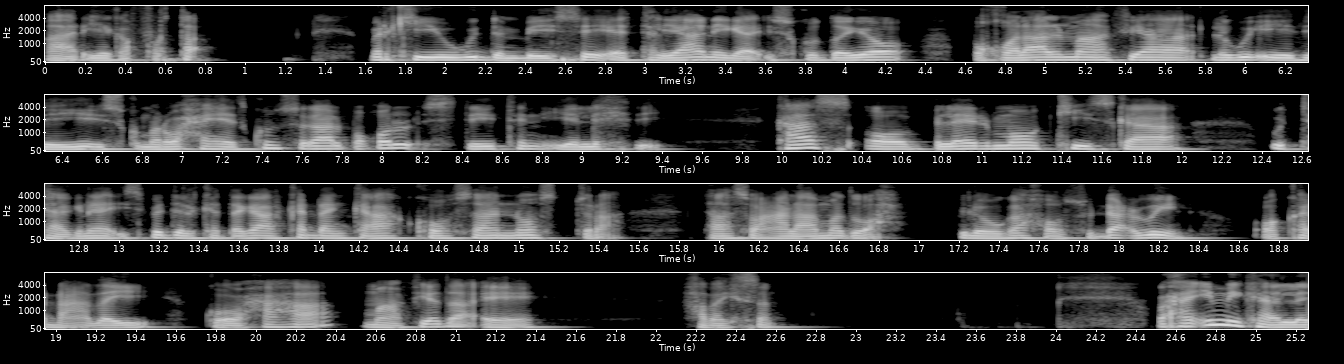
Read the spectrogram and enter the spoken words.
Qaar iyaga furta. Markii ugu dambeysay ee talyaaniga isku dayo boqolaal maafiya lagu eedeeyey iskumar waxay ahayd kun sagaal boqol sideetan iyo lixdii kaas oo belermo kiiska u taagnaa isbeddelka dagaalka dhanka ah cosa nostra taasoo calaamad u ah bilowga hoosu dhac weyn oo ka dhacday kooxaha maafyada ee habaysan waxaa iminka la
